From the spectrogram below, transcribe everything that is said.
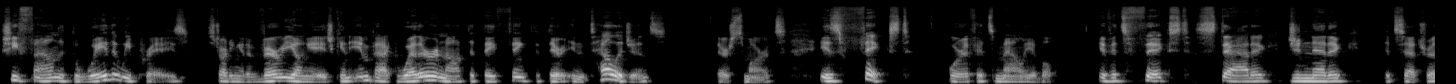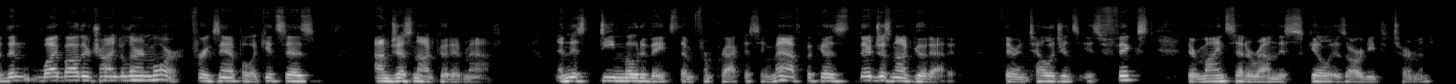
she found that the way that we praise, starting at a very young age, can impact whether or not that they think that their intelligence, their smarts, is fixed or if it's malleable. If it's fixed, static, genetic, etc., then why bother trying to learn more? For example, a kid says, I'm just not good at math. And this demotivates them from practicing math because they're just not good at it. Their intelligence is fixed, their mindset around this skill is already determined.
